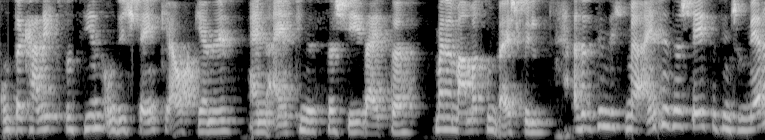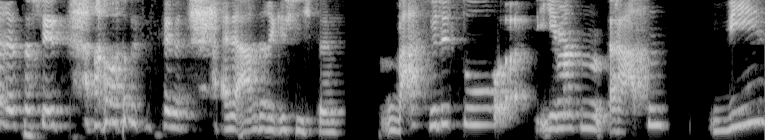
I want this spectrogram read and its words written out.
und da kann nichts passieren und ich schenke auch gerne ein einzelnes Sachet weiter. Meiner Mama zum Beispiel. Also das sind nicht mehr einzelne Sachets, das sind schon mehrere Sachets, aber das ist eine, eine andere Geschichte. Was würdest du jemandem raten? Wie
